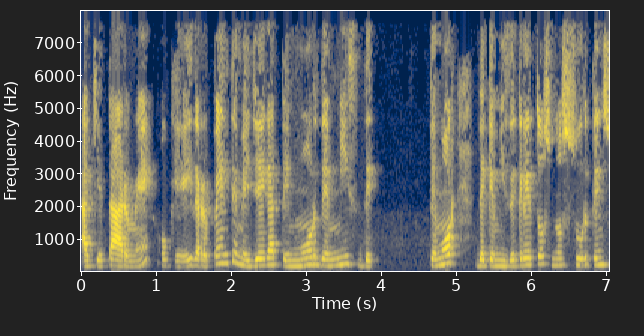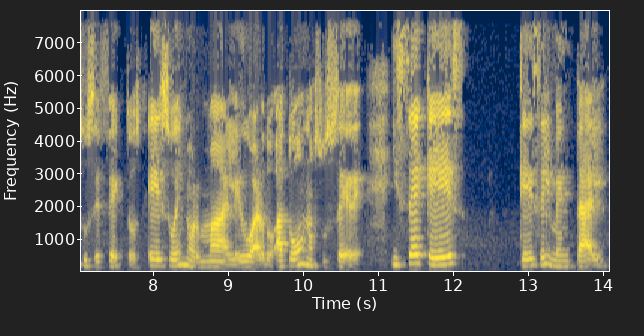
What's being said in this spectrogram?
aquietarme, ok, de repente me llega temor de mis de, temor de que mis decretos no surten sus efectos. Eso es normal, Eduardo, a todos nos sucede. Y sé que es que es el mental.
